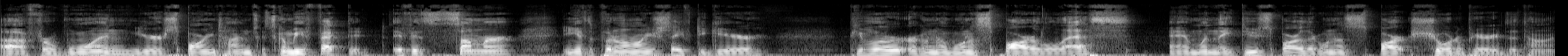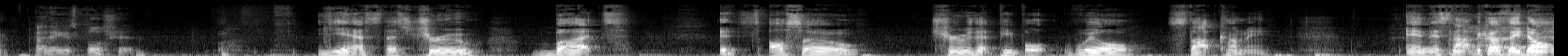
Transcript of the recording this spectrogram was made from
Uh, for one, your sparring times it's going to be affected. If it's summer and you have to put on all your safety gear, people are, are going to want to spar less, and when they do spar, they're going to spar shorter periods of time. I think it's bullshit. Yes, that's true, but it's also true that people will stop coming, and it's not because they don't.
